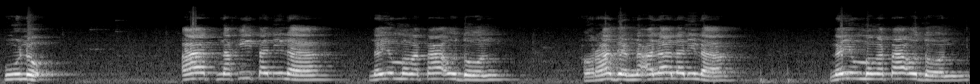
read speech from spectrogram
puno. At nakita nila na yung mga tao doon, or rather, naalala nila na yung mga tao doon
